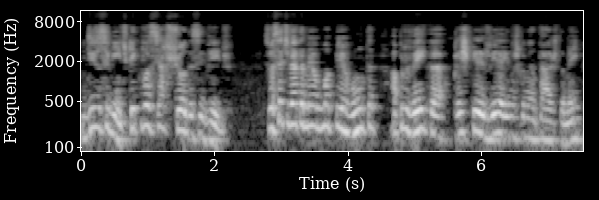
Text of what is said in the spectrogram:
me diz o seguinte, o que, que você achou desse vídeo? Se você tiver também alguma pergunta, aproveita para escrever aí nos comentários também,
